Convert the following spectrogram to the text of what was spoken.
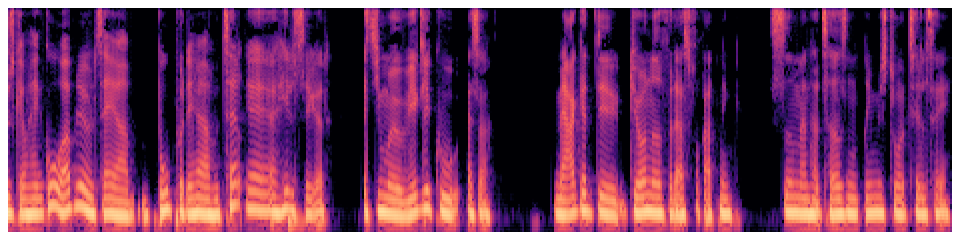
Du skal jo have en god oplevelse af at bo på det her hotel. Ja, ja, helt sikkert. Altså, de må jo virkelig kunne altså, mærke, at det gjorde noget for deres forretning, siden man har taget sådan en rimelig stor tiltag.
